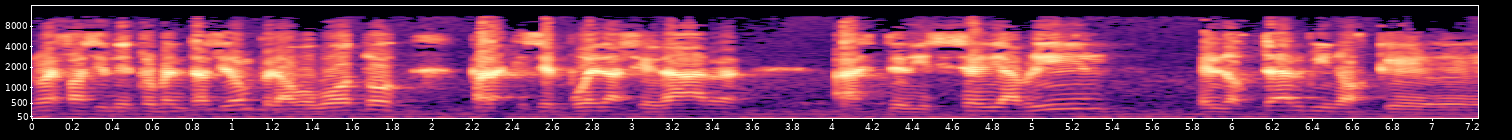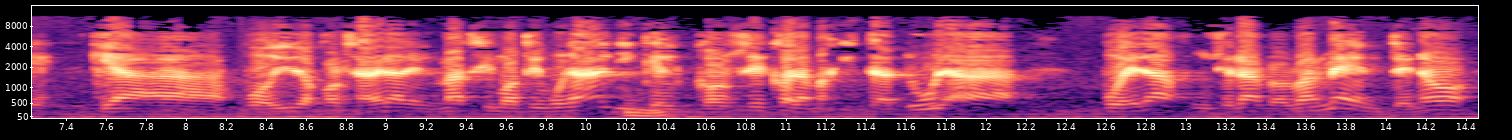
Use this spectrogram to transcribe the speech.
no es fácil de instrumentación, pero hago votos para que se pueda llegar a este 16 de abril en los términos que, que ha podido consagrar el máximo tribunal y que el Consejo de la Magistratura pueda funcionar normalmente, ¿no?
